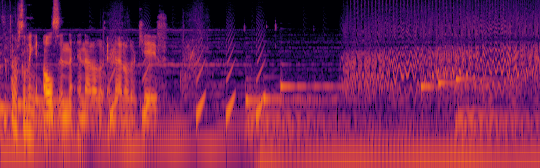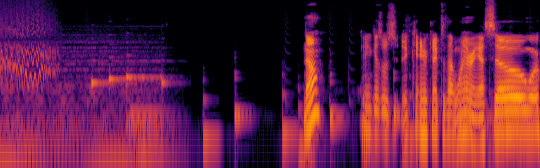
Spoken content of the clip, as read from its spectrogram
think there was something else in, the, in that other in that other cave. No? Okay, I guess it was interconnected to that one area, so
